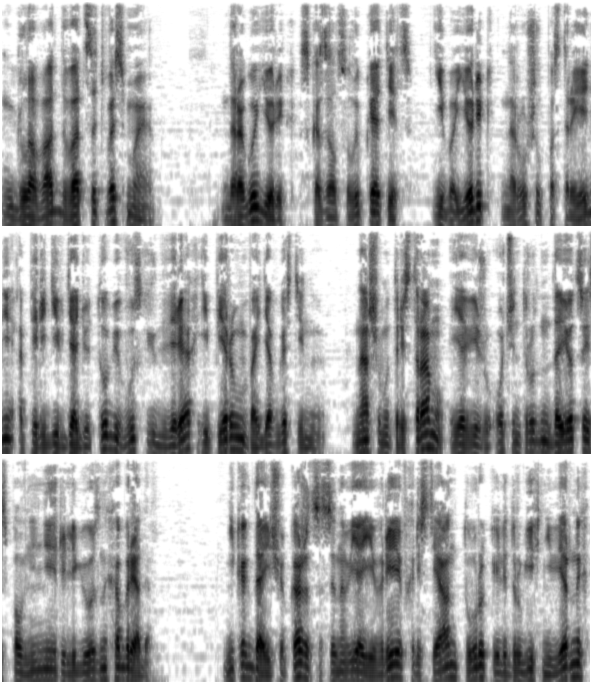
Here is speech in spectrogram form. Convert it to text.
Глава 28 «Дорогой Йорик», — сказал с улыбкой отец, ибо Йорик нарушил построение, опередив дядю Тоби в узких дверях и первым войдя в гостиную. «Нашему Тристраму, я вижу, очень трудно дается исполнение религиозных обрядов. Никогда еще, кажется, сыновья евреев, христиан, турок или других неверных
